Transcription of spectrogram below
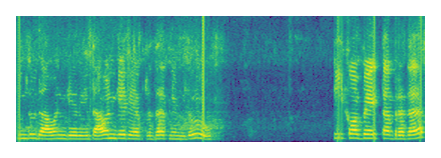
ನಿಮ್ದು ದಾವಣಗೆರೆ, ದಾವಣಗೆರೆಯ ಬ್ರದರ್ ನಿಮ್ದು? ಟೀ ಕಾಫಿ ಆಯ್ತಾ ಬ್ರದರ್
